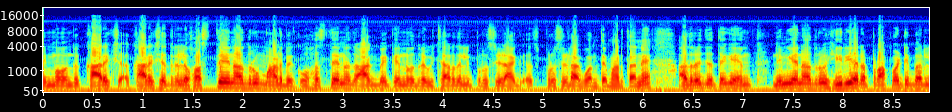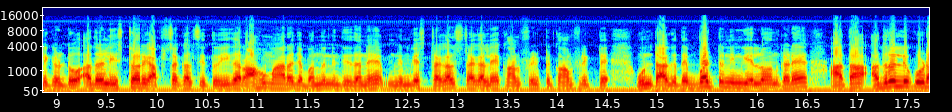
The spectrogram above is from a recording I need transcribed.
ನಿಮ್ಮ ಒಂದು ಕಾರ್ಯಕ್ಷ, ಕಾರ್ಯಕ್ಷೇತ್ರದಲ್ಲಿ ಹೊಸದೇನಾದರೂ ಮಾಡಬೇಕು ಹೊಸ್ತೇನಾದರೂ ಆಗಬೇಕು ಅನ್ನೋದ್ರ ವಿಚಾರದಲ್ಲಿ ಪ್ರೊಸೀಡ್ ಆಗಿ ಪ್ರೊಸೀಡ್ ಆಗುವಂತೆ ಮಾಡ್ತಾನೆ. ಅದರ ಜೊತೆಗೆ ನಿಮಗೇನಾದರೂ ಹಿರಿಯರ ಪ್ರಾಪರ್ಟಿ ಬರಲಿಕ್ಕೆ ಉಂಟು. ಅದರಲ್ಲಿ ಇಷ್ಟವರೆಗೆ ಅಬ್ಸ್ಟಕಲ್ಸ್ ಇತ್ತು. ಈಗ ರಾಹು ಮಹಾರಾಜ ಬಂದು ನಿಂತಿದ್ದಾನೆ. ನಿಮಗೆ ಸ್ಟ್ರಗಲ್ ಸ್ಟ್ರಗಲೇ ಕಾನ್ಫ್ಲಿಕ್ಟ್ ಕಾನ್ಫ್ಲಿಕ್ಟ್ ಉಂಟಾಗುತ್ತೆ. ಬಟ್ ನಿಮಗೆ ಎಲ್ಲೋ ಒಂದು ಕಡೆ ಆತ ಅದರಲ್ಲೂ ಕೂಡ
